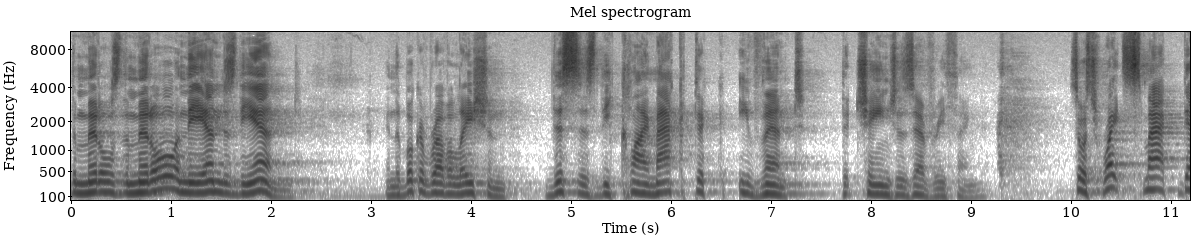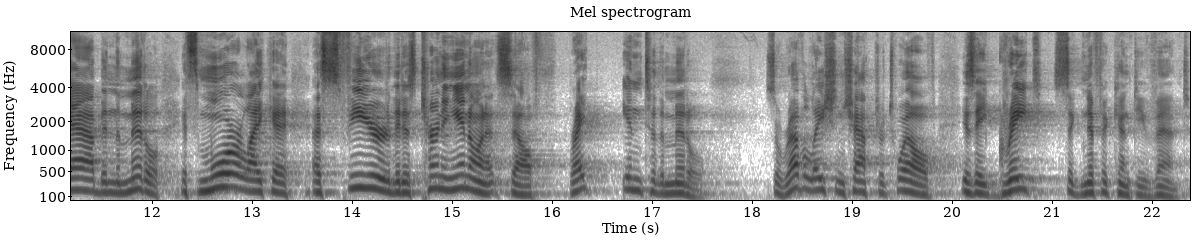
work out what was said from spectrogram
the middle is the middle, and the end is the end. In the book of Revelation, this is the climactic event that changes everything. So it's right smack dab in the middle. It's more like a, a sphere that is turning in on itself right into the middle. So, Revelation chapter 12 is a great, significant event.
